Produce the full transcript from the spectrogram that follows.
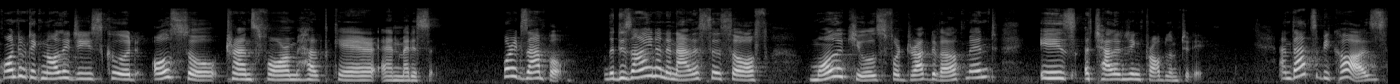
quantum technologies could also transform healthcare and medicine. For example, the design and analysis of molecules for drug development is a challenging problem today. And that's because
